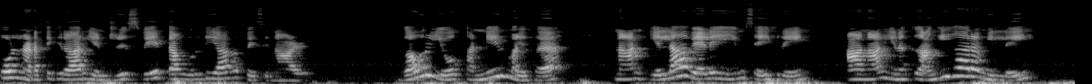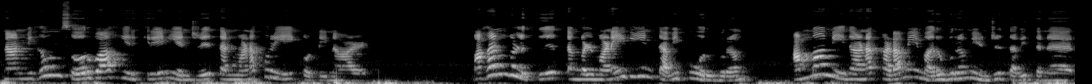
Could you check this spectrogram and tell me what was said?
போல் நடத்துகிறார் என்று ஸ்வேதா உறுதியாக பேசினாள். கௌரியோ கண்ணீர் மல்க நான் எல்லா வேலையையும் செய்கிறேன். ஆனால் எனக்கு அங்கீகாரம் இல்லை நான் மிகவும் சோர்வாக இருக்கிறேன் என்று தன் மனக்குறையை கொட்டினாள். மகன்களுக்கு தங்கள் மனைவியின் தவிப்பு ஒருபுறம் அம்மா மீதான கடமை மறுபுறம் என்று தவித்தனர்.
